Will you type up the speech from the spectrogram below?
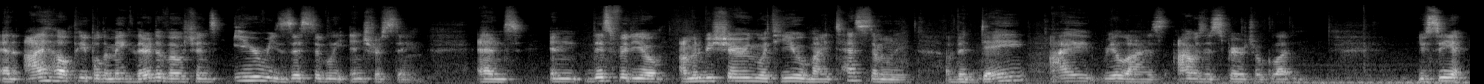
and I help people to make their devotions irresistibly interesting. And in this video, I'm going to be sharing with you my testimony of the day I realized I was a spiritual glutton. You see,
